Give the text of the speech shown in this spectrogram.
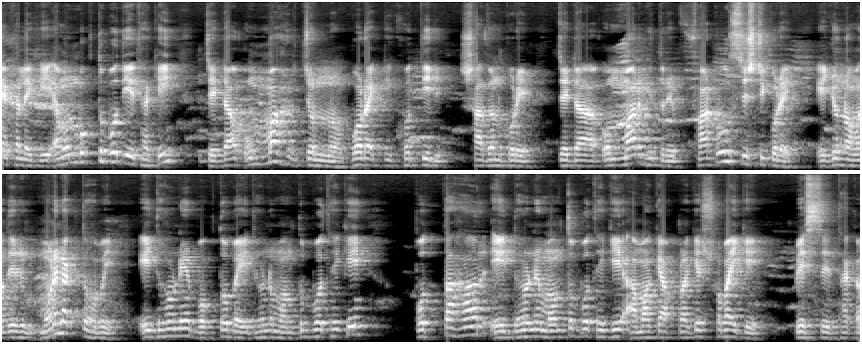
লেখালেখি, এমন বক্তব্য দিয়ে থাকি, যেটা উম্মাহর জন্য বড় একটি ক্ষতির সাধন করে, যেটা উম্মার ভিতরে ফাটল সৃষ্টি করে। এই জন্য আমাদের মনে রাখতে হবে, এই ধরনের বক্তব্য, এই ধরনের মন্তব্য থেকে প্রত্যাহার এই ধরনের মন্তব্য থেকে আমাকে আপনাকে সবাইকে বেঁচে থাকা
